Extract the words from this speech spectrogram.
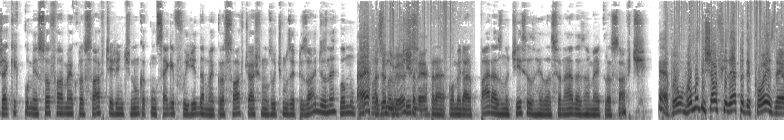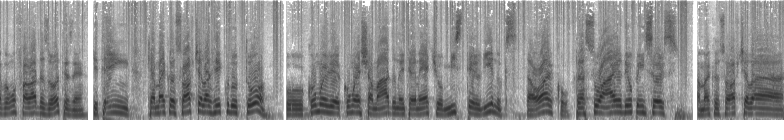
já que começou a falar Microsoft, a gente nunca consegue fugir da Microsoft, eu acho, nos últimos episódios, né? Vamos para é, fazendo gancho, né? Pra, ou melhor, para as notícias relacionadas à Microsoft. É, vamos, vamos deixar o filé para depois, né? Vamos falar das outras, né? Que tem que a Microsoft ela recrutou o como ele como é chamado na internet o Mr Linux da Oracle para sua área de open source. A Microsoft ela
